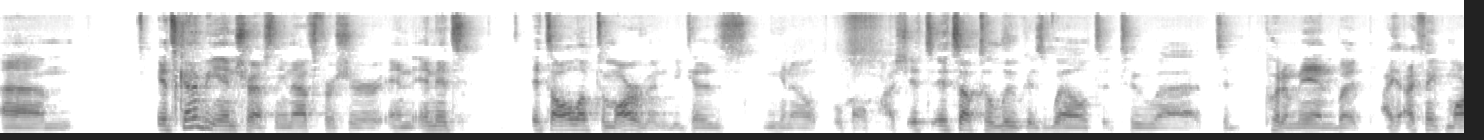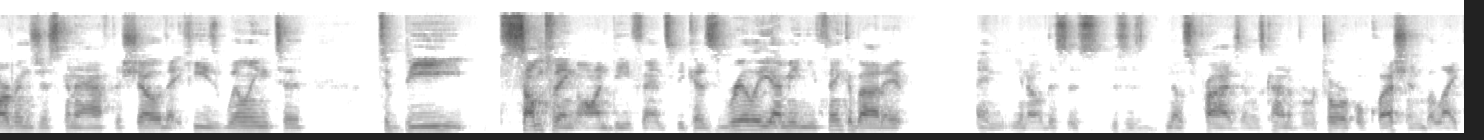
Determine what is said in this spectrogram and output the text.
um, it's going to be interesting, that's for sure. And and it's it's all up to Marvin because you know, well, it's it's up to Luke as well to to uh, to put him in. But I, I think Marvin's just going to have to show that he's willing to to be something on defense because really, I mean, you think about it, and you know, this is this is no surprise, and it's kind of a rhetorical question, but like,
